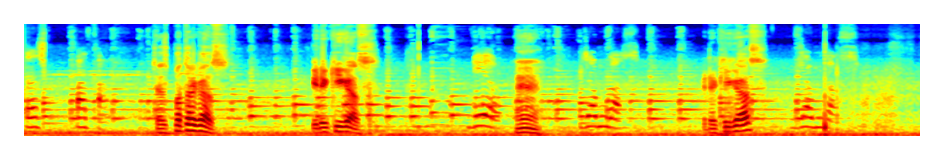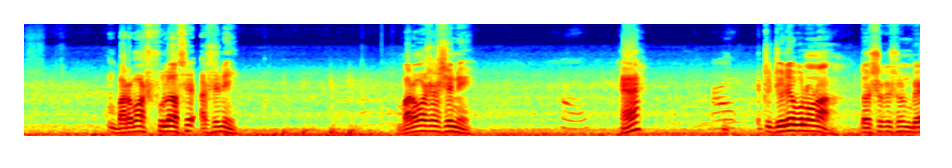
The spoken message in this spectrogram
তেজপাতা। তেজপাতার গাছ। এটা কি গাছ? হ্যাঁ। জাম গাছ। এটা কি গাছ? জাম গাছ। বারো মাস ফুল আসে আসেনি? বারো মাস আসেনি? হ্যাঁ। হ্যাঁ? একটু জোরে বলো না দর্শকে শুনবে।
